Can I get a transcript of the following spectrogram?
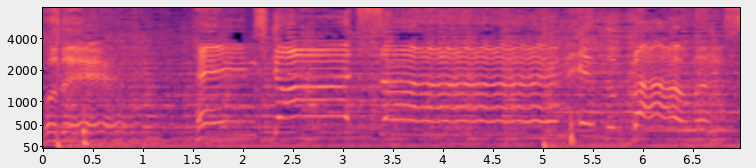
For there hangs the balance,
